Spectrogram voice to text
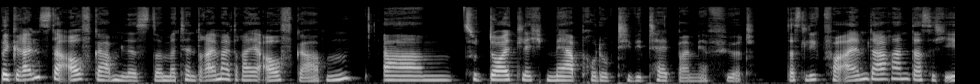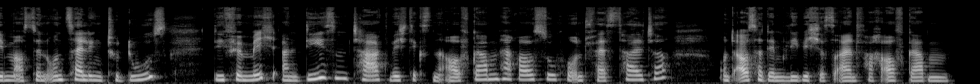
begrenzte Aufgabenliste mit den 3x3 Aufgaben ähm, zu deutlich mehr Produktivität bei mir führt. Das liegt vor allem daran, dass ich eben aus den unzähligen To-Dos die für mich an diesem Tag wichtigsten Aufgaben heraussuche und festhalte und außerdem liebe ich es einfach, Aufgaben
